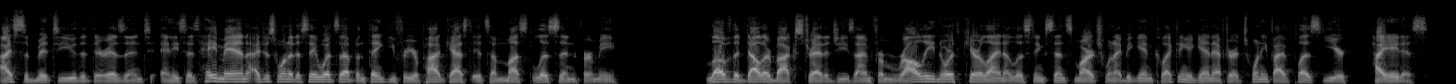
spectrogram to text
I submit to you that there isn't. And he says, Hey, man, I just wanted to say what's up and thank you for your podcast. It's a must listen for me. Love the dollar box strategies. I'm from Raleigh, North Carolina, listening since March when I began collecting again after a 25 plus year hiatus.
